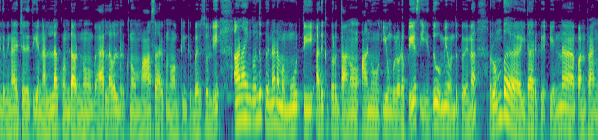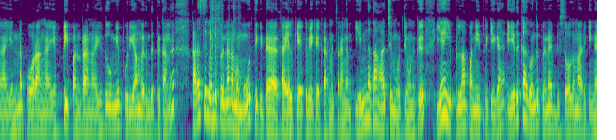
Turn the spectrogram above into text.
இந்த விநாயகர் சதுர்த்தியை நல்லா கொண்டாடணும் வேறு லெவல் இருக்கணும் மாசாக இருக்கணும் அப்படின்ற மாதிரி சொல்லி. ஆனால் இங்கே வந்து பார்த்தீங்கன்னா நம்ம மூர்த்தி அதுக்கப்புறம் தனம் அணு இவங்களோட பேஸ் எதுவுமே வந்து பார்த்தீங்கன்னா ரொம்ப இதாக இருக்குது என்ன பண்ணுறாங்க என்ன போகிறாங்க எப்படி பண்ணுறாங்க எதுவுமே புரியாமல் இருந்துட்டுருக்காங்க கடைசியில் வந்து பார்த்தீங்கன்னா நம்ம மூர்த்தி கிட்ட கையல் கேட்கவே கேட்க ஆரம்பிச்சுறாங்க. என்ன தான் ஆச்சு மூர்த்தி உனக்கு? ஏன் இப்படிலாம் பண்ணிகிட்ருக்கீங்க இருக்கீங்க? எதுக்காக வந்து பார்த்தீங்கன்னா இப்படி சோகமாக இருக்கீங்க?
